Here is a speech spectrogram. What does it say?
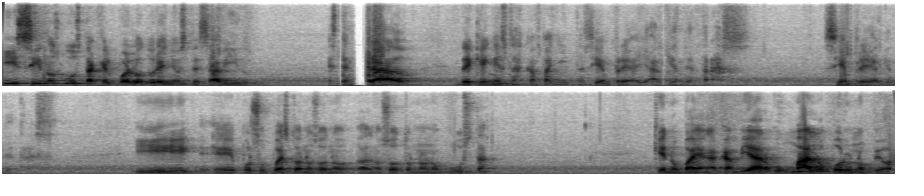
Y sí nos gusta que el pueblo hondureño esté sabido, esté de que en estas campañitas siempre hay alguien detrás, siempre hay alguien detrás. Y eh, por supuesto a nosotros, a nosotros no nos gusta que nos vayan a cambiar un malo por uno peor,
